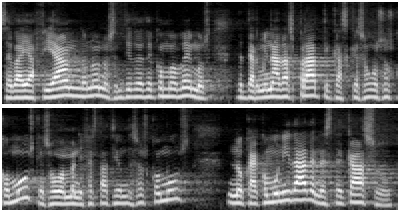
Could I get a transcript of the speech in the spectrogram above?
se vai afiando non? no sentido de como vemos determinadas prácticas que son os comuns, que son a manifestación desos comuns, no que a comunidade, neste caso,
